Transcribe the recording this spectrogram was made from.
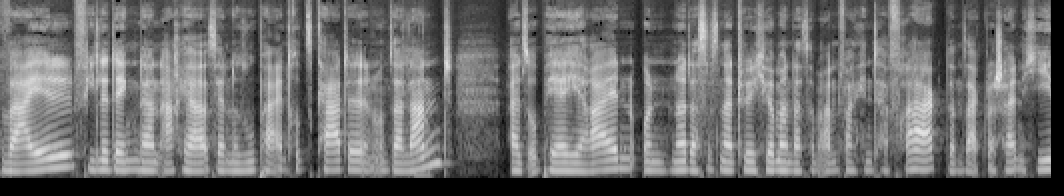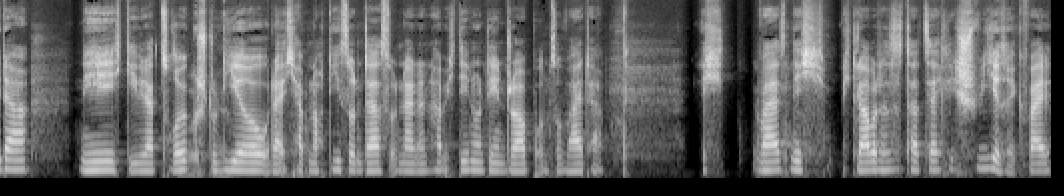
Weil viele denken dann, ach ja, ist ja eine super Eintrittskarte in unser Land, als Au pair hier rein. Und ne, das ist natürlich, wenn man das am Anfang hinterfragt, dann sagt wahrscheinlich jeder, nee, ich gehe wieder zurück, Zurück, ja. studiere oder ich habe noch dies und das und dann, dann habe ich den und den Job und so weiter. Ich weiß nicht, ich glaube, das ist tatsächlich schwierig, weil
